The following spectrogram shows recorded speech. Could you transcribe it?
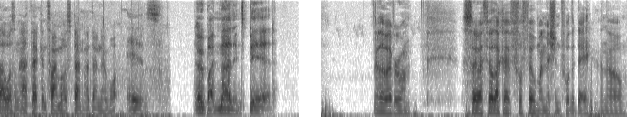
That wasn't epic and time well spent, I don't know what is. Oh, by Merlin's beard. Hello, everyone. So, I feel like I've fulfilled my mission for the day, and now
